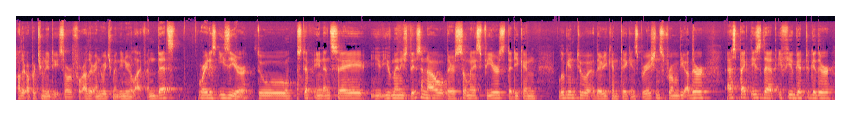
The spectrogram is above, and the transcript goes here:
other opportunities or for other enrichment in your life. And that's where it is easier to step in and say you, you've managed this and now there's so many spheres that you can look into there you can take inspirations from the other aspect is that if you get together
